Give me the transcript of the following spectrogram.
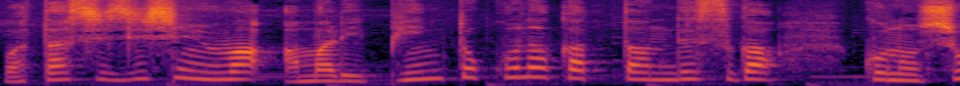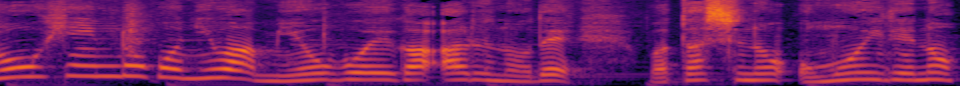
私自身はあまりピンとこなかったんですがこの商品ロゴには見覚えがあるので私の思い出の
